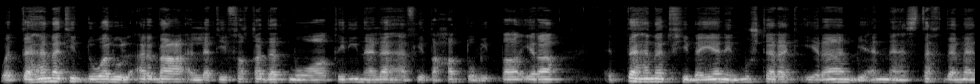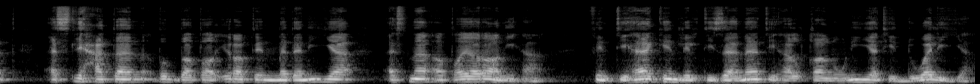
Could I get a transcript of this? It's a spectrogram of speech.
واتهمت الدول الأربع التي فقدت مواطنين لها في تحطم الطائرة اتهمت في بيان مشترك إيران بأنها استخدمت أسلحة ضد طائرة مدنية أثناء طيرانها في انتهاك لالتزاماتها القانونية الدولية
